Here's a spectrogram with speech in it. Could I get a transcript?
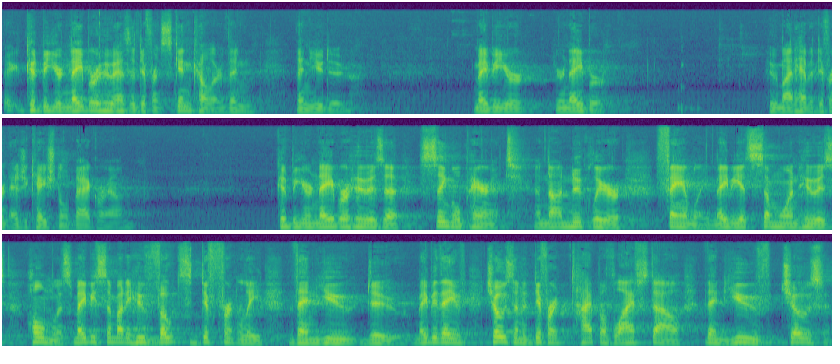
It could be your neighbor who has a different skin color than, than you do. Maybe your, your neighbor who might have a different educational background. Could be your neighbor who is a single parent, a non nuclear family. Maybe it's someone who is homeless. Maybe somebody who votes differently than you do. Maybe they've chosen a different type of lifestyle than you've chosen.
